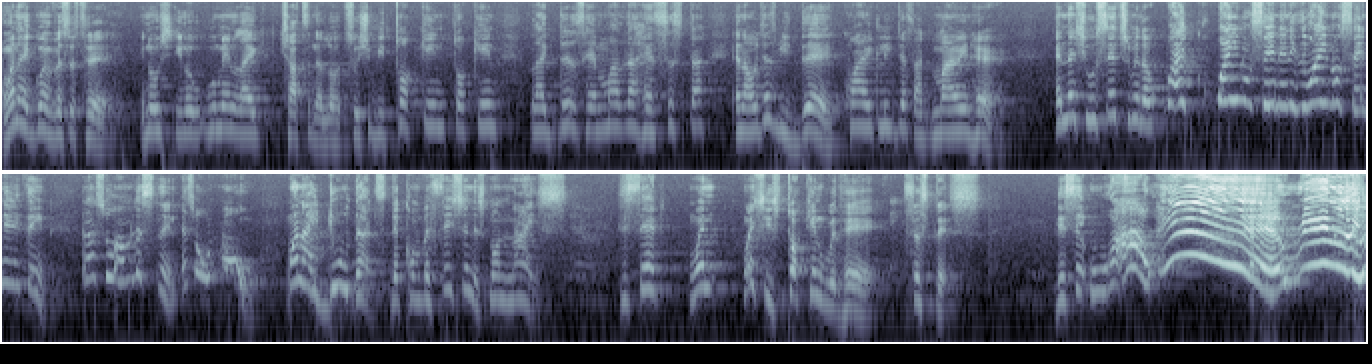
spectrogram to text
And when I go and visit her, you know, she, you know, women like chatting a lot. So she'll be talking, talking like this, her mother, her sister, and I'll just be there quietly, just admiring her. And then she will say to me that, why, why are you not saying anything? Why are you not saying anything? And I said, oh, I'm listening. I said, oh no. When I do that, the conversation is not nice. He said, when, when she's talking with her, sisters. They say, Wow, eh, really?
